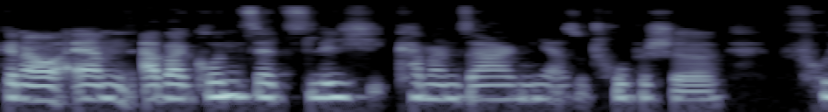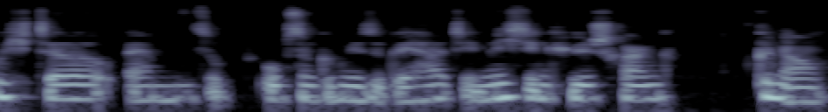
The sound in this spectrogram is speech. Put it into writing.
Genau, ähm, aber grundsätzlich kann man sagen, ja, so tropische Früchte, ähm, so Obst und Gemüse gehört eben nicht in den Kühlschrank. Genau.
